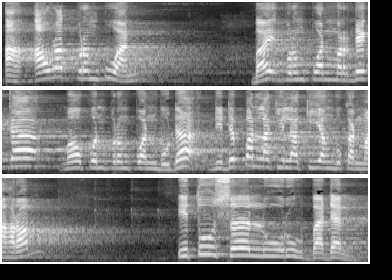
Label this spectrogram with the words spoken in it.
Ah, aurat perempuan baik perempuan merdeka maupun perempuan budak di depan laki-laki yang bukan mahram itu seluruh badan.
